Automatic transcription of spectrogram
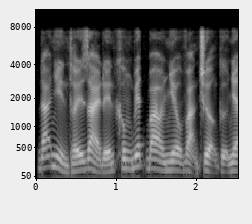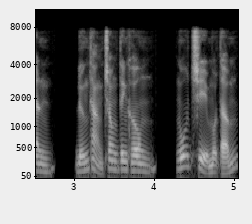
Đã nhìn thấy dài đến không biết bao nhiêu vạn trượng cự nhân, đứng thẳng trong tinh không, ngũ chỉ một tấm,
